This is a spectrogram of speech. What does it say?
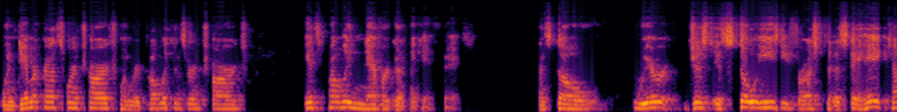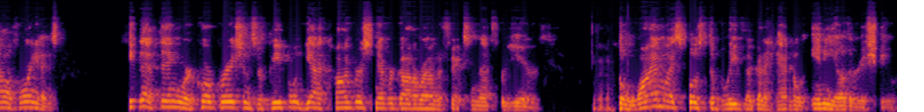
When Democrats were in charge, when Republicans are in charge, it's probably never going to get fixed. And so we're just, it's so easy for us to say, hey, Californians, see that thing where corporations are people? Yeah, Congress never got around to fixing that for years. Yeah. So why am I supposed to believe they're going to handle any other issue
